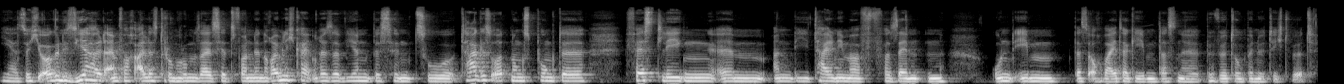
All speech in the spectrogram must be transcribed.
Ja, also ich organisiere halt einfach alles drumherum, sei es jetzt von den Räumlichkeiten reservieren bis hin zu Tagesordnungspunkte festlegen, ähm, an die Teilnehmer versenden und eben das auch weitergeben, dass eine Bewirtung benötigt wird.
